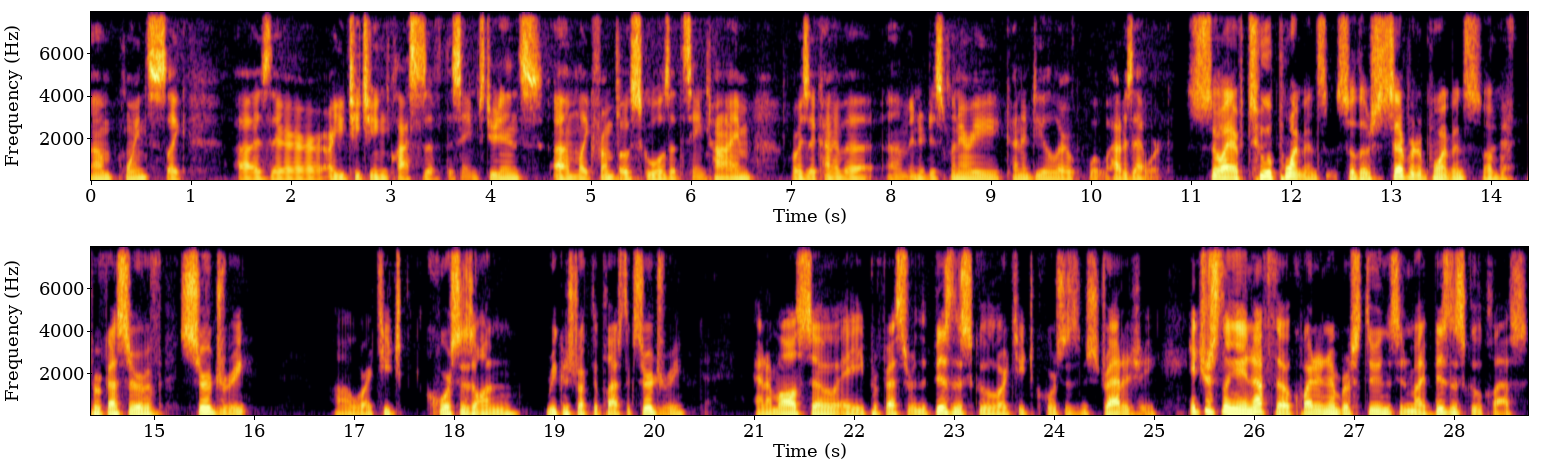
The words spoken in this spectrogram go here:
um, points? Like, Uh, is there are you teaching classes of the same students, um, like from both schools at the same time, or is it kind of a um, interdisciplinary kind of deal, or wh- how does that work? So I have two appointments. So there's separate appointments. I'm a professor of surgery, uh, where I teach courses on reconstructive plastic surgery. And I'm also a professor in the business school where I teach courses in strategy. Interestingly enough, though, quite a number of students in my business school class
